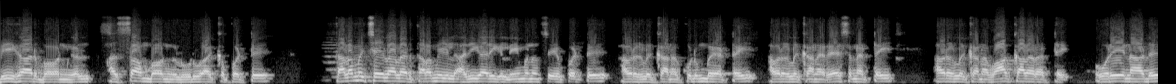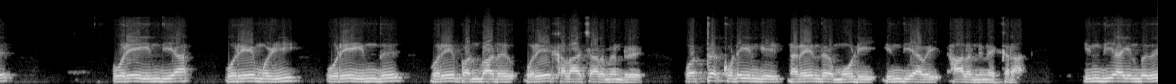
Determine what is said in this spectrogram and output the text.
பீகார் பவன்கள் அஸ்ஸாம் பவன்கள் உருவாக்கப்பட்டு தலைமைச் செயலாளர் தலைமையில் அதிகாரிகள் நியமனம் செய்யப்பட்டு அவர்களுக்கான குடும்ப அட்டை அவர்களுக்கான ரேஷன் அட்டை அவர்களுக்கான வாக்காளர் அட்டை. ஒரே நாடு ஒரே இந்தியா ஒரே மொழி ஒரே இந்து ஒரே பண்பாடு ஒரே கலாச்சாரம் என்று ஒற்ற கொடையின் கீழ் நரேந்திர மோடி இந்தியாவை ஆள நினைக்கிறார். இந்தியா என்பது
